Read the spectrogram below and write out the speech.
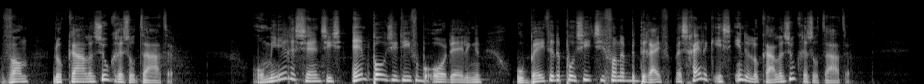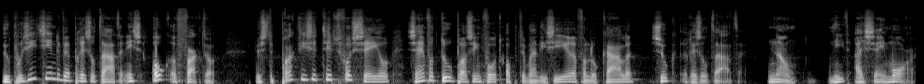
van lokale zoekresultaten. Hoe meer recensies en positieve beoordelingen, hoe beter de positie van het bedrijf waarschijnlijk is in de lokale zoekresultaten. Uw positie in de webresultaten is ook een factor. Dus de praktische tips voor SEO zijn van toepassing voor het optimaliseren van lokale zoekresultaten. Nou, niet I say more.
